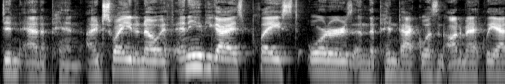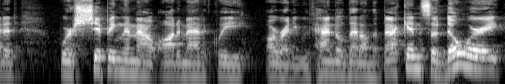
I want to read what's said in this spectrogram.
didn't add a pin. I just want you to know if any of you guys placed orders and the pin pack wasn't automatically added, we're shipping them out automatically already. We've handled that on the back end, so don't worry.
